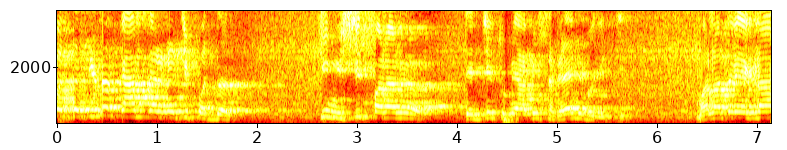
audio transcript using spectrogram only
पद्धतीनं काम करण्याची पद्धत ही निश्चितपणानं त्यांची तुम्ही आम्ही सगळ्यांनी बघितली. मला तर एकदा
